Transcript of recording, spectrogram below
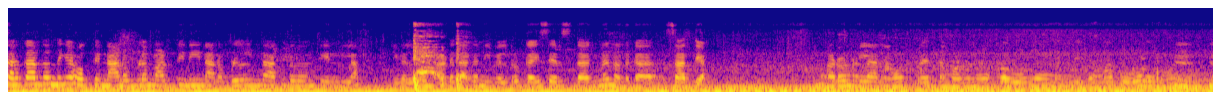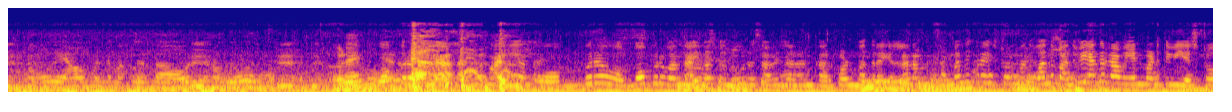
ಸಹಕಾರದೊಂದಿಗೆ ಹೋಗ್ತೀನಿ. ನಾನೊಬ್ಳೆ ಮಾಡ್ತೀನಿ ನಾನೊಬ್ಳಿಂದ ಆಗ್ತದೆ ಅಂತ ಏನಿಲ್ಲ. ನೀವೆಲ್ಲರೂ ಮಾಡಿದಾಗ ನೀವೆಲ್ಲರೂ ಕೈ ಸೇರಿಸಿದಾಗ ನನಗೆ ಸಾಧ್ಯ. ಮಾಡೋಣ್ರಲ್ಲ ನಾವು ಪ್ರಯತ್ನ ಮಾಡೋಣ ಕರುಣೋ ಮಂದಿ ಜಮ ತಗೊಳ್ಳೋಣ. ನಮಗೆ ಯಾವ ಮಂದಿ ಮಕ್ಳು ಇರ್ತಾವ ಅವ್ರಿಗೆ ನಾವು ಹೇಳೋಣ. ಒಬ್ಬರು ಒಬ್ಬೊಬ್ರು ಒಂದು ಐವತ್ತು ನೂರು ಸಾವಿರ ಜನ ಕರ್ಕೊಂಡು ಬಂದ್ರೆ ಎಲ್ಲ ನಮ್ಮ ಸಂಬಂಧಿಕರ ಎಷ್ಟೊಂದು ಮಂದಿ. ಒಂದು ಮದ್ವೆ ಅಂದ್ರೆ ನಾವು ಏನ್ ಮಾಡ್ತೀವಿ? ಎಷ್ಟೋ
